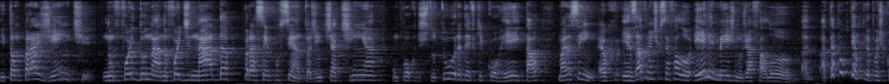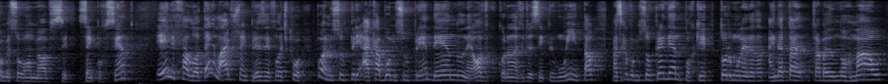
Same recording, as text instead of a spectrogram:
Então, pra gente, não foi do nada, não foi de nada pra 100%. A gente já tinha um pouco de estrutura, teve que correr e tal. Mas assim, é exatamente o que você falou. Ele mesmo já falou, até pouco tempo depois que começou o home office 100%, ele falou até em live sua empresa, ele falou, tipo, pô, me surpre... acabou me surpreendendo, né? Óbvio que o coronavírus é sempre ruim e tal, mas acabou me surpreendendo, porque todo mundo ainda tá, ainda tá trabalhando normal,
